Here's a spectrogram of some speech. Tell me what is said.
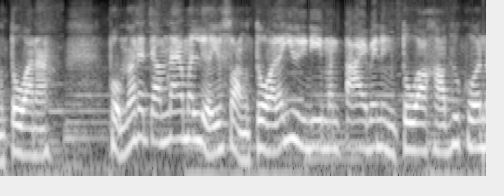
2 ตัวนะ ผมน่าจะจำได้มันเหลืออยู่ 2 ตัว แล้วอยู่ดีๆมันตายไป 1 ตัวครับทุกคน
